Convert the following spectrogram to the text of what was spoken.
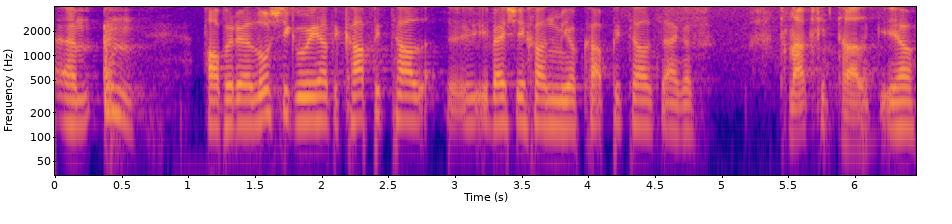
Ähm, aber äh, lustig, weil ich habe Kapital, äh, ich weiß, ich kann mir Kapital sagen. Knackital? Ja,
